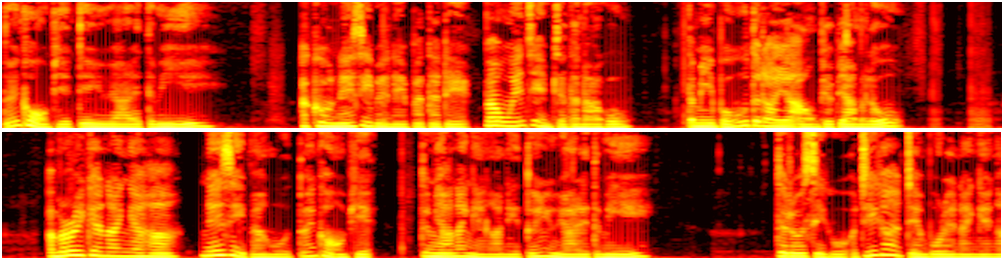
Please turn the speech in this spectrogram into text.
သွင်းကုန်အဖြစ်တင်ယူရတဲ့သမီးကြီးအခုနင်းစီပန်းနဲ့ပတ်သက်တဲ့ပတ်ဝန်းကျင်ပြဿနာကိုသမီးဘ ഹു တရရအောင်ပြောပြမလို့အမေရိကန်နိုင်ငံဟာနင်းစီပန်းကိုသွင်းကုန်အဖြစ်သူများနိုင်ငံကနေသွင်းယူရတဲ့သမီးကြီးသူတို့စီကိုအထူးကတင်ပို့တဲ့နိုင်ငံက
